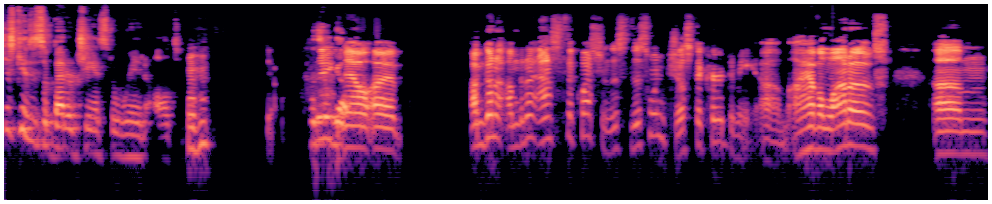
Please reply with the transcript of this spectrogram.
just gives us a better chance to win ultimately. Mm-hmm. Yeah. So there you go. Now uh, I'm gonna I'm gonna ask the question. This this one just occurred to me. Um, I have a lot of um,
